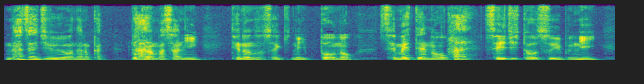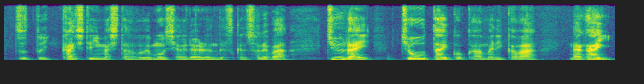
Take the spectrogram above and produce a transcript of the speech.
なぜ重要なのか僕はまさにテロの世紀の一方の攻め手の政治統帥部にずっと一貫していましたので申し上げられるんですけどそれは従来超大国アメリカは長い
